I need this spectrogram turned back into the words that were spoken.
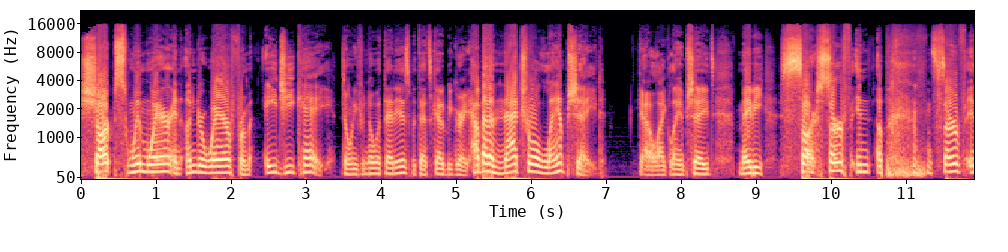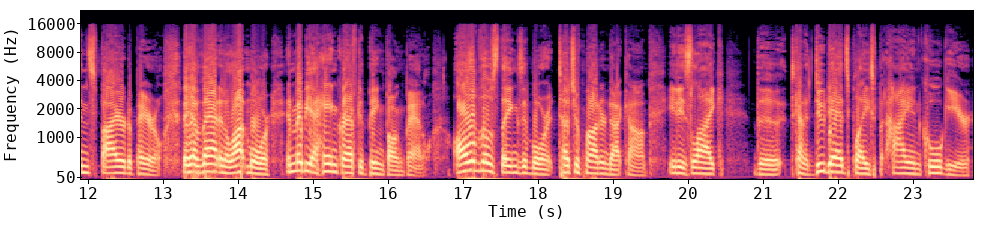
sharp swimwear and underwear from AGK. Don't even know what that is, but that's got to be great. How about a natural lampshade? Gotta like lampshades. Maybe surf in surf inspired apparel. They have that and a lot more, and maybe a handcrafted ping pong paddle. All of those things and more at touchofmodern.com. It is like the kind of doodad's place, but high end cool gear.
